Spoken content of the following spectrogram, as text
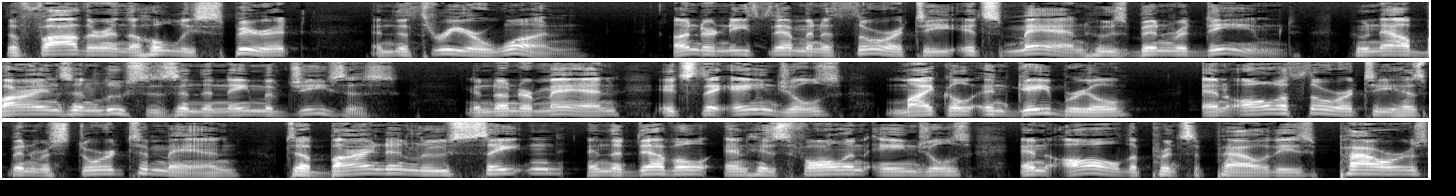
the Father and the Holy Spirit, and the three are one. Underneath them in authority, it's man who's been redeemed, who now binds and looses in the name of Jesus. And under man, it's the angels, Michael and Gabriel, and all authority has been restored to man to bind and loose Satan and the devil and his fallen angels and all the principalities, powers,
